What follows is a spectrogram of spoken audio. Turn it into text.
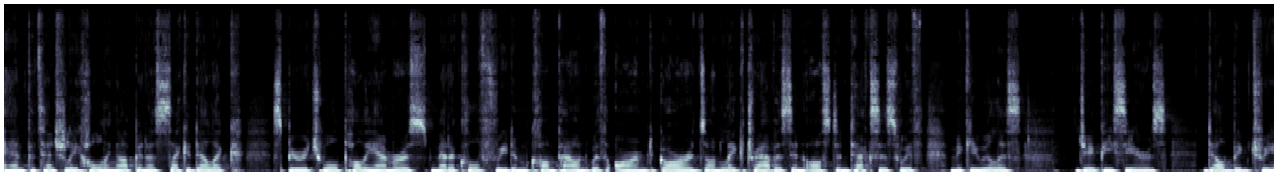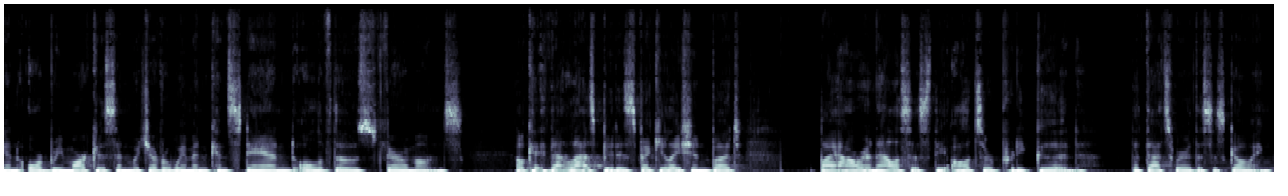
and potentially holing up in a psychedelic, spiritual, polyamorous medical freedom compound with armed guards on Lake Travis in Austin, Texas, with Mikki Willis, J.P. Sears, Del Bigtree, and Aubrey Marcus, and whichever women can stand all of those pheromones. Okay, that last bit is speculation, but by our analysis, the odds are pretty good that that's where this is going.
